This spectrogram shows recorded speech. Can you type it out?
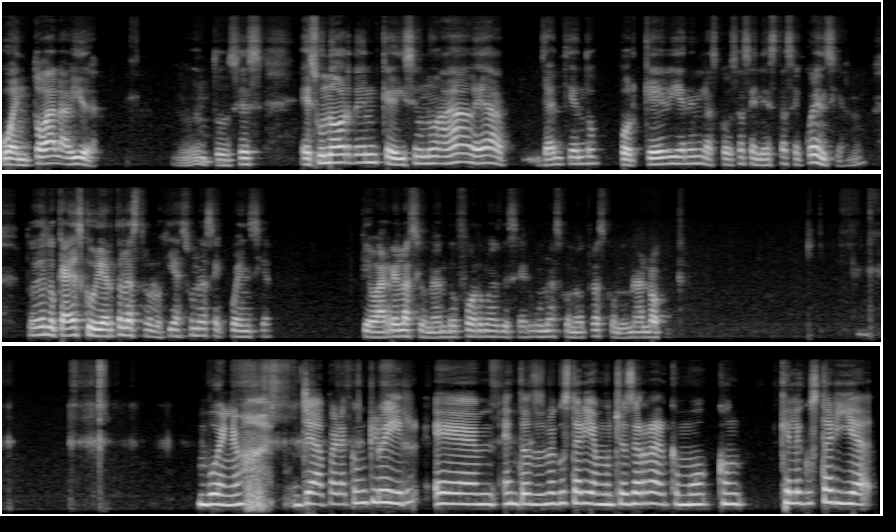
o en toda la vida. Entonces, es un orden que dice uno, ah, vea, ya entiendo por qué vienen las cosas en esta secuencia. Entonces lo que ha descubierto la astrología es una secuencia que va relacionando formas de ser unas con otras con una lógica. Bueno, ya para concluir, em, entonces me gustaría mucho cerrar como con qué le gustaría,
